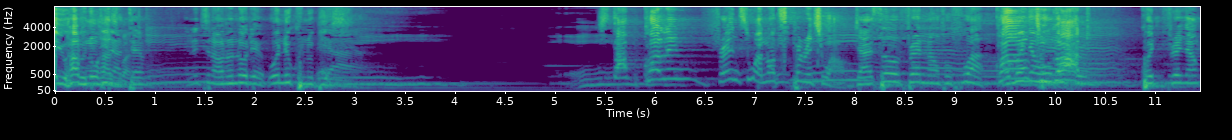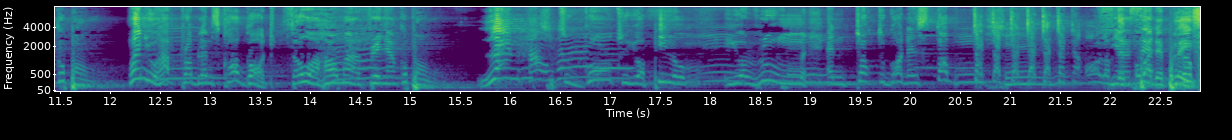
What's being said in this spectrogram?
you have no husband. ɛno nti na ɔno no deɛ ɔne kunu biara Stop calling friends who are not spiritual. gyae sɛ wofrɛ nnamfofo a Call to God. frɛ- kɔ- frɛ nyankopɔn When you have problems, call God. sɛ wowɔ haw ma a frɛ Learn how to go to your pillow, your room, and talk to God and stop cha cha cha cha cha cha, cha all of Sua the sɛ over the place.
